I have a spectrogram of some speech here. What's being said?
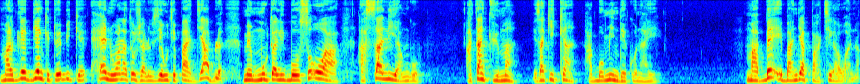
malgré bien ke toyebi ke haine wana to jalousie euti epa ya diable mais moto ya liboso oyo asali yango tant qu'humain ezalaki kain abomi ndeko na ye. Mabe ebandi apartir ya wana.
